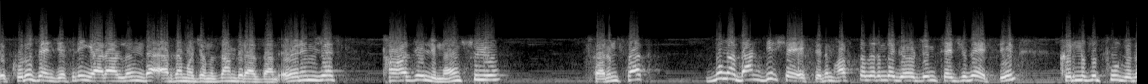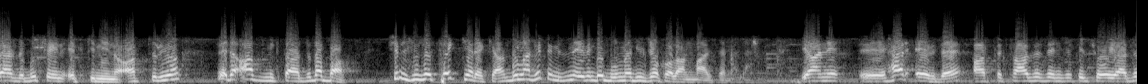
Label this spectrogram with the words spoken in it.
ve kuru zencefilin yararlılığını da Erdem hocamızdan birazdan öğreneceğiz. Taze limon suyu, sarımsak. Buna ben bir şey ekledim. Hastalarımda gördüğüm, tecrübe ettiğim kırmızı pul biber de bu şeyin etkinliğini arttırıyor ve de az miktarda da bal. Şimdi size tek gereken bunlar hepimizin evinde bulunabilecek olan malzemeler. Yani e, her evde artık taze zencefil çoğu yerde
